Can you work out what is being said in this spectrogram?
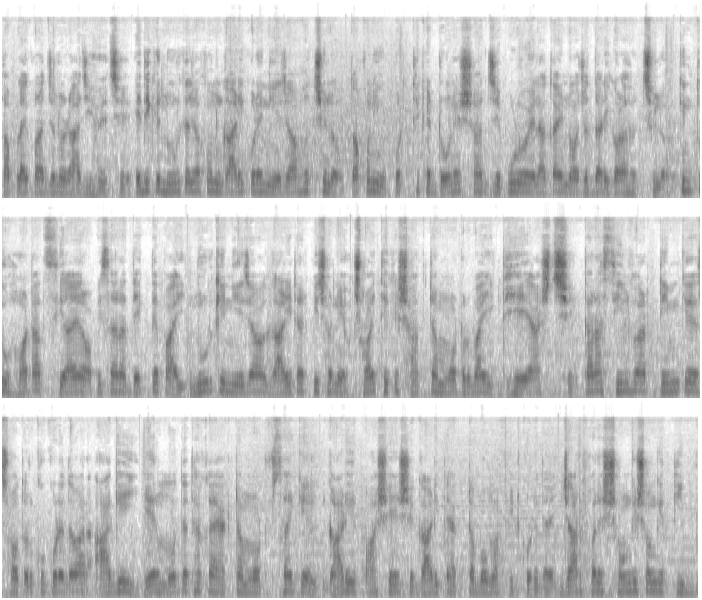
সাপ্লাই করার জন্য রাজি হয়েছে। এদিকে নূরকে যখন গাড়ি করে নিয়ে যাওয়া হচ্ছিল, তখনই উপর থেকে ড্রোনের সাহায্যে পুরো এলাকায় নজরদারি করা হচ্ছিল। কিন্তু হঠাৎ সিআইয়ের অফিসাররা দেখতে পায়, নূরকে নিয়ে যাওয়া গাড়িটার পিছনে ছয় থেকে সাতটা মোটর বাইক ধেয়ে আসছে। তারা সিলভার টিমকে সতর্ক করে দেওয়ার আগেই এর মধ্যে থাকা একটা মোটরসাইকেল গাড়ির পাশে এসে গাড়িতে একটা বোমা ফিট করে দেয়, যার ফলে সঙ্গে সঙ্গে তীব্র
